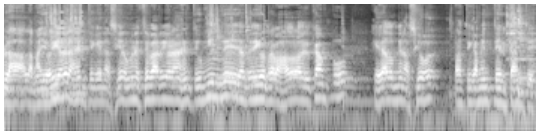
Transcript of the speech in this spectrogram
la, mayoría de la gente que nacieron en este barrio eran gente humilde, ya te digo, trabajadora del campo que era donde nació prácticamente el cante.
